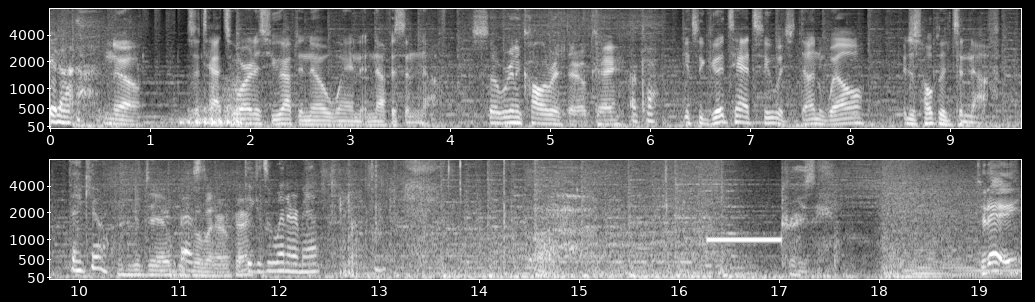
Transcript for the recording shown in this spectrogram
You're not. No. As a tattoo artist, you have to know when enough is enough. So we're gonna call it right there, okay? Okay. It's a good tattoo, it's done well. I just hope that it's enough. Thank you. Have a good day. I You're hope the you feel best. better, I think it's a winner, man. Today,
